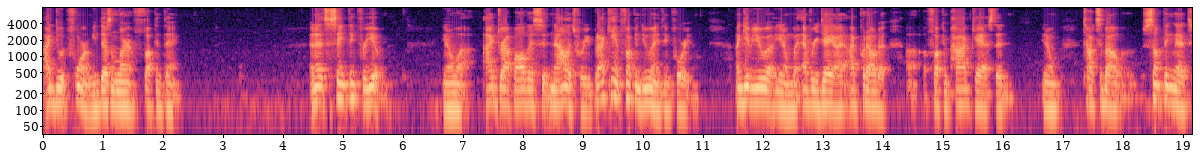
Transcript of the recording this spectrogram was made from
I do it for him. He doesn't learn a fucking thing. And it's the same thing for you. You know, uh, I drop all this knowledge for you, but I can't fucking do anything for you. I give you, a, you know, every day I, I put out a, a fucking podcast that, you know, talks about something that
